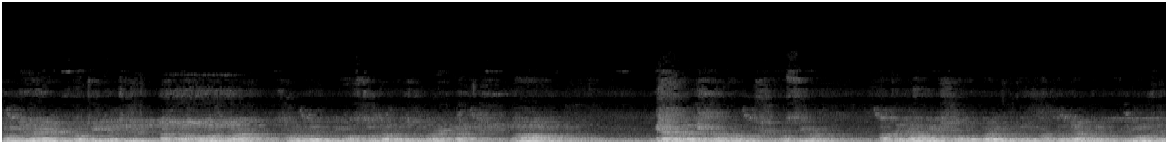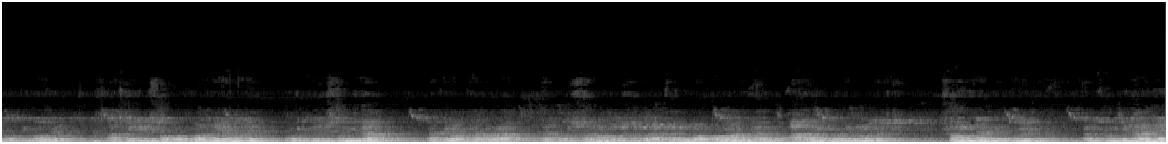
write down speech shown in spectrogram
সংবিধানের রচয়িতা ছিলেন। তাকে অপমান করা সংবিধানের প্রতি অশ্রদ্ধা প্রদর্শন করা একটা দেখা যাচ্ছে সারা ভারতবর্ষে পশ্চিমবঙ্গে তার থেকে আমাদের সতর্ক থাকতে হবে। আমাদের প্রত্যেক মানুষের কর্তব্য হবে আজকে যদি শপথ না যে আমাদের পবিত্র যে সংবিধান, তাকে রক্ষা করা, তার প্রতি সম্মান প্রদর্শন করা এবং বর্তমান এবং আগামী প্রজন্মের কাছে সংবিধানকে তুলে ধরা। সংবিধানে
